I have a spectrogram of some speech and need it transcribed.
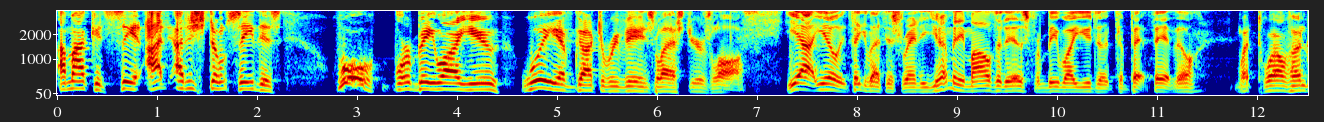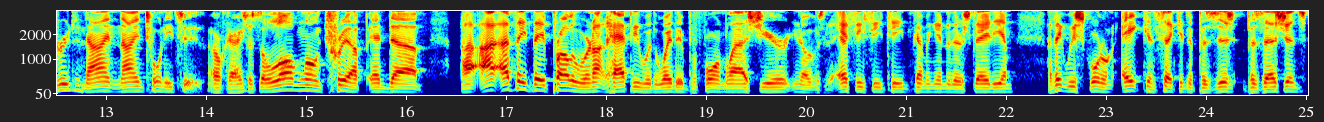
I might could see it. I, I just don't see this. Whoa, we're BYU. We have got to revenge last year's loss. Yeah, you know, think about this, Randy. You know how many miles it is from BYU to, to Fayetteville? What twelve hundred? Nine nine twenty two. Okay. so it's a long, long trip, and uh, I, I think they probably were not happy with the way they performed last year. You know, it was an SEC team coming into their stadium. I think we scored on eight consecutive possessions,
